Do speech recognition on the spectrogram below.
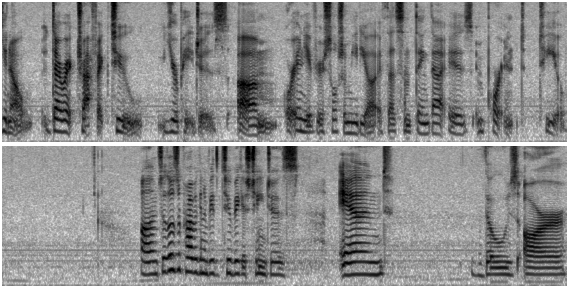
you know, direct traffic to your pages um, or any of your social media if that's something that is important to you. Um, so those are probably going to be the two biggest changes, and those are,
